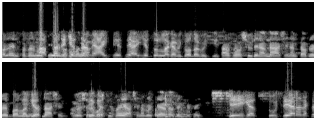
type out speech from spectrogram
বলেন প্রধানমন্ত্রী আচ্ছা আমি আইতেছি আইয়ে তোর লাগে আমি কথা কইছি। আচ্ছা অসুবিধা নেই আপনি আসেন আমি তো আপনার বললাম আপনি আসেন। আপনার সাথে বসতে চাই আসেন আপনার চেহারাটা দেখতে চাই। ঠিক আছে তুই চেহারা দেখতে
